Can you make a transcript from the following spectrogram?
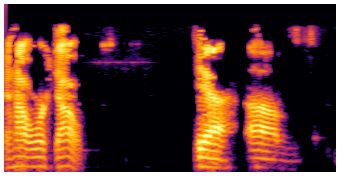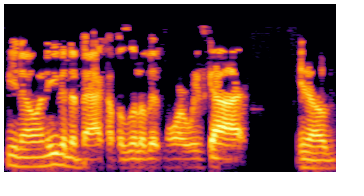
and how it worked out. Yeah, um, you know, and even to back up a little bit more, we've got you know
